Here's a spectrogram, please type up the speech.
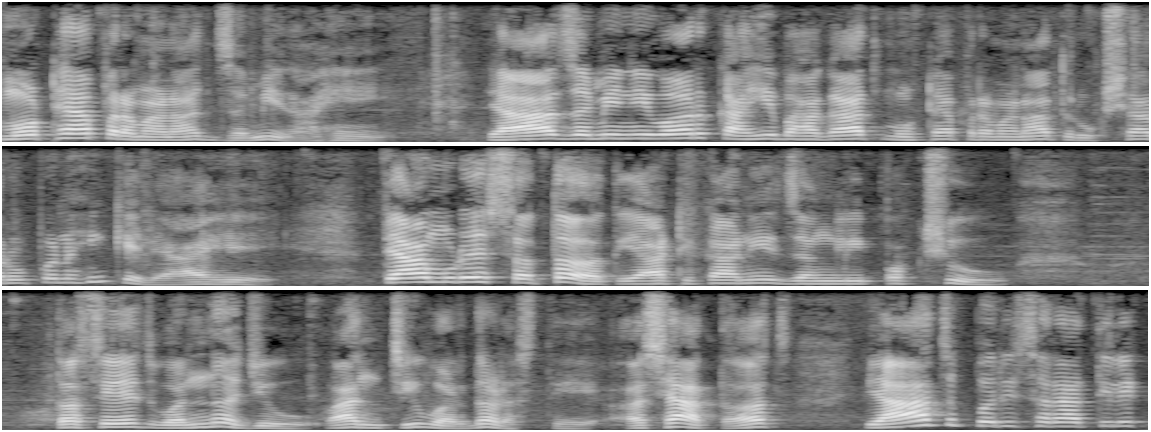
मोठ्या प्रमाणात जमीन आहे. या जमिनीवर काही भागात मोठ्या प्रमाणात वृक्षारोपणही केले आहे. त्यामुळे सतत या ठिकाणी जंगली पक्षू तसेच वन्यजीवांची वर्दळ असते. अशातच याच परिसरातील एक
